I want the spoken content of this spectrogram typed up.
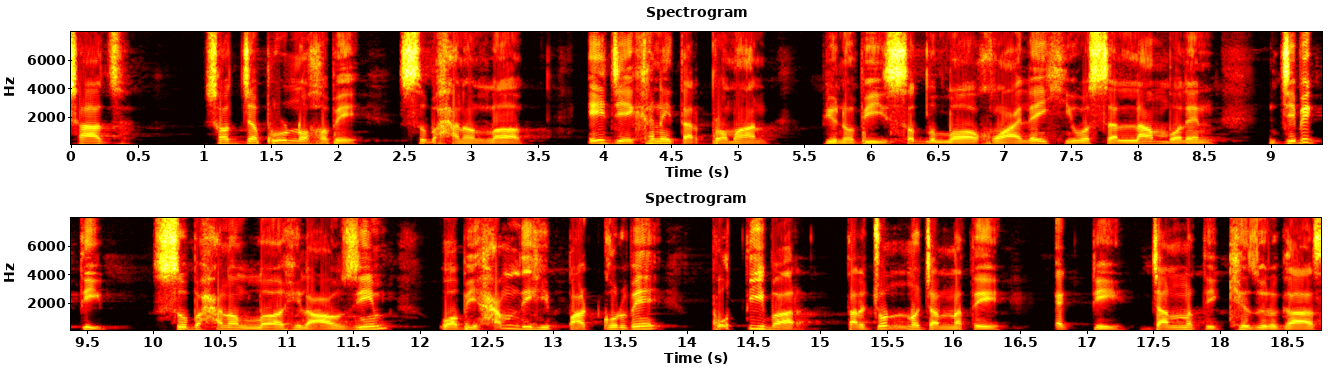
সাজ সজ্জাপূর্ণ হবে, সুবহানাল্লাহ। এই যে এখানেই তার প্রমাণ, প্রিয় নবী সাল্লাল্লাহু আলাইহি ওয়াসাল্লাম বলেন, যে ব্যক্তি সুবহানাল্লাহিল আউজিম ওয়াবি হামদিহি পাঠ করবে, প্রতিবার তার জন্য জান্নাতে একটি জান্নাতি খেজুর গাছ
